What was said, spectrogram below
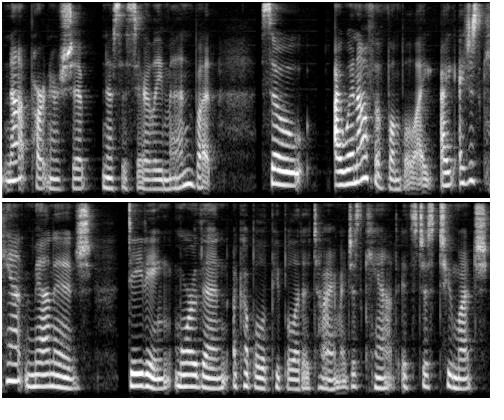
not partnership necessarily men. But so I went off of Bumble. I, I, I just can't manage dating more than a couple of people at a time. I just can't. It's just too much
